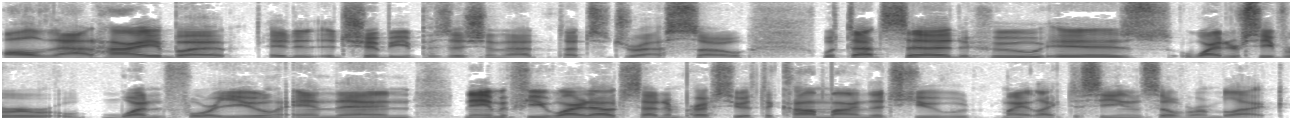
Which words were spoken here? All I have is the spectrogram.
all that high, but it it should be a position that that's addressed. So, with that said, who is wide receiver one for you, and then name a few wideouts that impressed you at the combine that you might like to see in silver and black.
